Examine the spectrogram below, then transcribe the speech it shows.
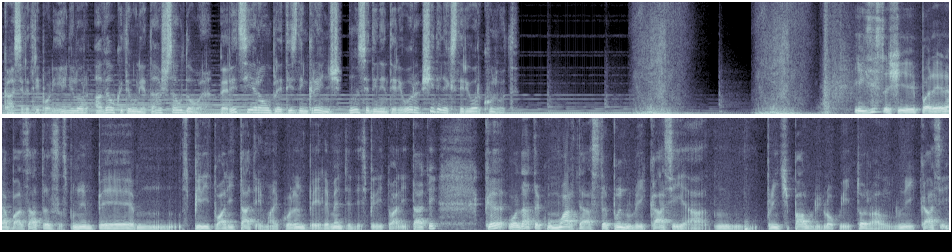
Casele tripolienilor aveau câte un etaj sau două. Pereții erau împletiți din crengi, unse din interior și din exterior cu lut. Există și părerea bazată, să spunem, pe spiritualitate, mai curând pe elemente de spiritualitate, că odată cu moartea stăpânului casei, a principalului locuitor al unei case,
